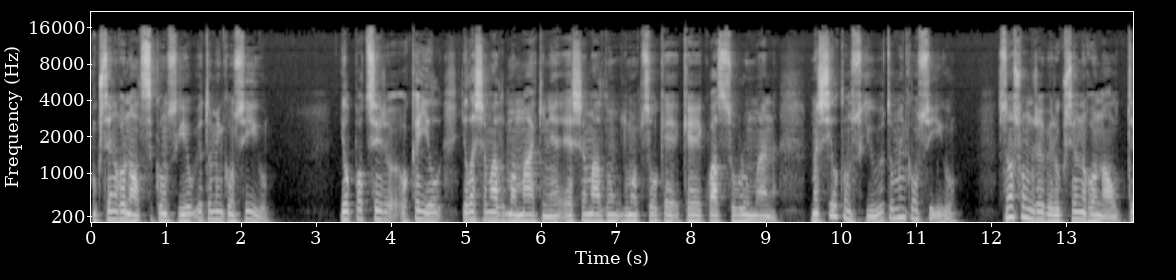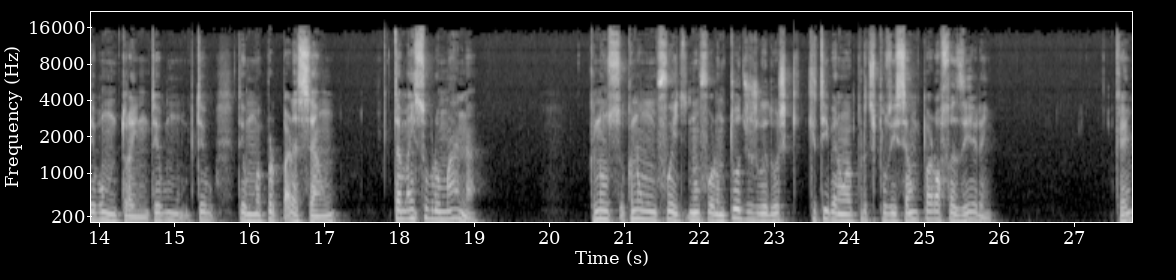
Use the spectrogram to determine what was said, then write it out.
o Cristiano Ronaldo, se conseguiu, eu também consigo. Ele pode ser, ok, ele, ele é chamado de uma máquina, é chamado de, um, uma pessoa que é, que é quase sobre-humana. Mas se ele conseguiu, eu também consigo. Se nós formos a ver, o Cristiano Ronaldo teve um treino, teve, um, teve, teve uma preparação também sobre-humana. Que, não, que não, foi, não foram todos os jogadores que, que tiveram a predisposição para o fazerem. Ok?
